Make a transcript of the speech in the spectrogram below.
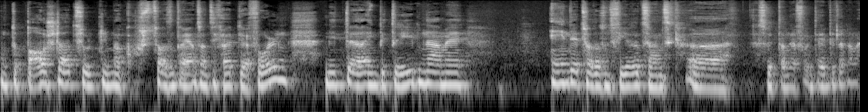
und der Baustart sollte im August 2023 heute erfolgen mit der Inbetriebnahme Ende 2024. Äh, das wird dann erfolgen, der Inbetriebnahme.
